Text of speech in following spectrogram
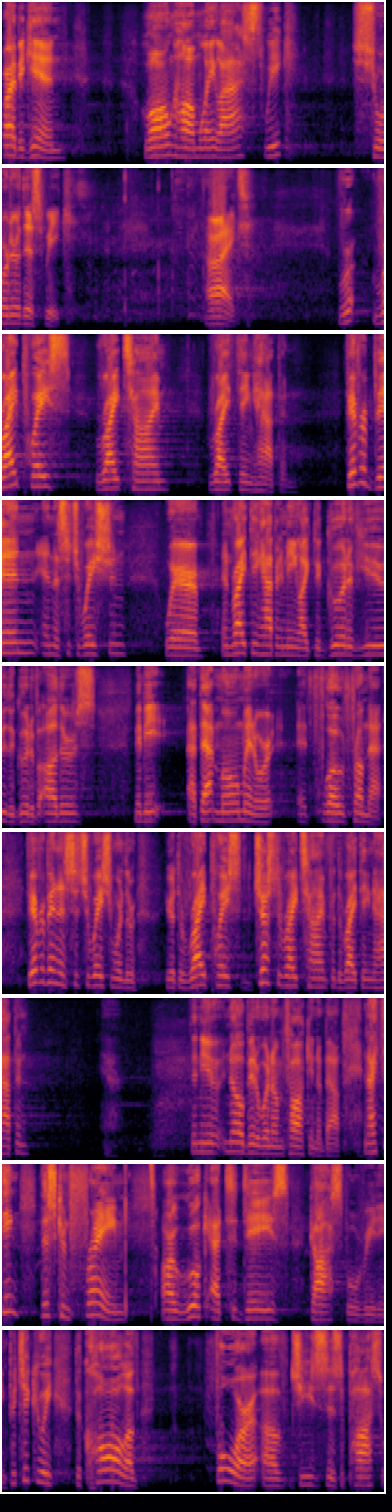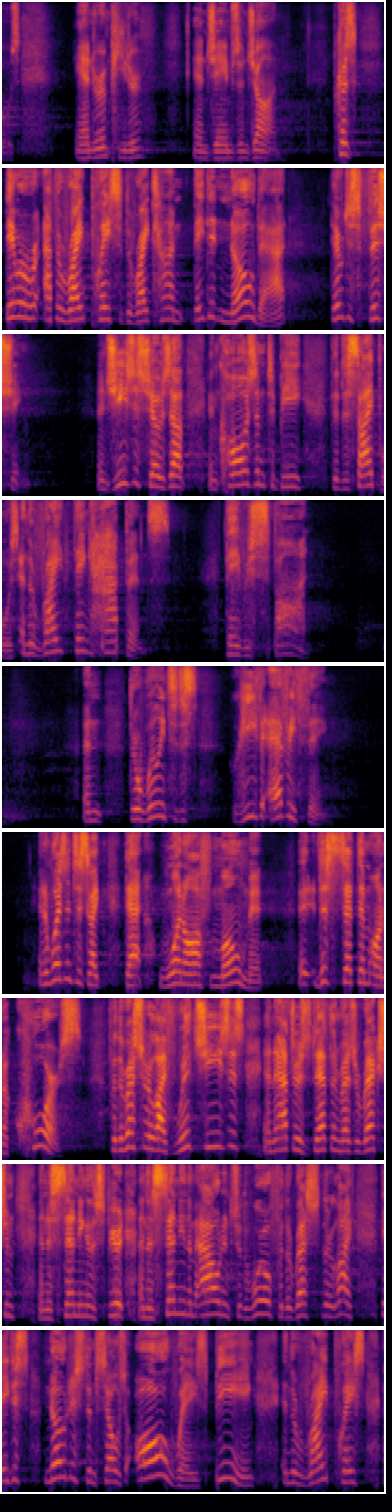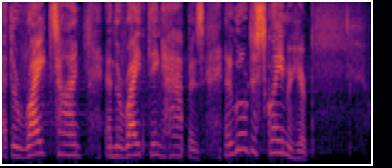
Before I begin, long homily last week, shorter this week. All right. R- right place, right time, right thing happen. Have you ever been in a situation where, and right thing happened meaning like the good of you, the good of others, maybe at that moment or it flowed from that? Have you ever been in a situation where the, you're at the right place, just the right time for the right thing to happen? Then you know a bit of what I'm talking about. And I think this can frame our look at today's gospel reading, particularly the call of four of Jesus' apostles Andrew and Peter, and James and John. Because they were at the right place at the right time. They didn't know that, they were just fishing. And Jesus shows up and calls them to be the disciples, and the right thing happens they respond. And they're willing to just leave everything. And it wasn't just like that one off moment, this set them on a course for the rest of their life with Jesus and after his death and resurrection and ascending of the Spirit and then sending them out into the world for the rest of their life. They just noticed themselves always being in the right place at the right time and the right thing happens. And a little disclaimer here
